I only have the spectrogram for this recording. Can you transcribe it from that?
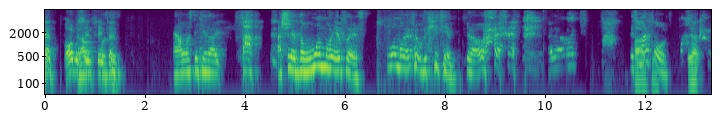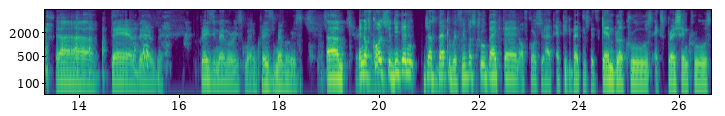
right? yeah. Almost And I same same was time. thinking- and I was thinking like, fuck, I should have done one more air flares. One more air flare would hit him, you know. and I'm like, fuck, it's Ah, my okay. fault. yeah yeah damn damn, damn. crazy memories man crazy memories um and of course you didn't just battle with rivers crew back then of course you had epic battles with gambler crews expression crews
